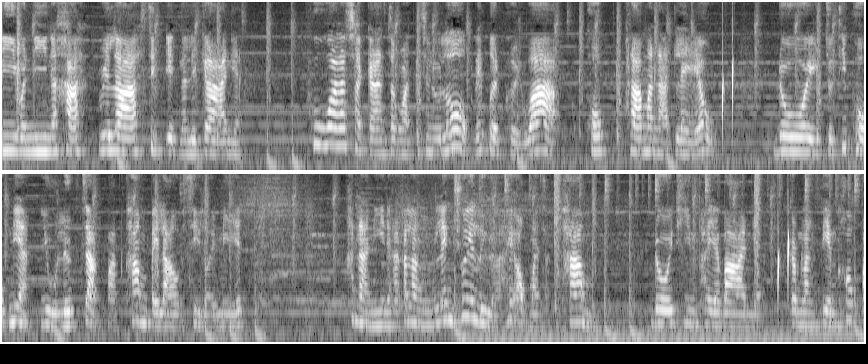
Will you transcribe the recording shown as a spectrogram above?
ดีวันนี้นะคะ เวลา 11 นาฬิกาเนี่ยผู้ว่าราชการจังหวัดพิษณุโลกได้เปิดเผยว่า พบพระมนัสแล้ว โดยจุดที่พบเนี่ยอยู่ลึกจากปากถ้ำไปราว 400 เมตร ขณะนี้นะคะกำลังเร่งช่วยเหลือให้ออกมาจากถ้ำโดยทีมพยาบาลเนี่ยกำลังเตรียมเข้าไป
